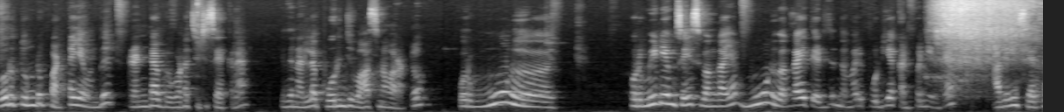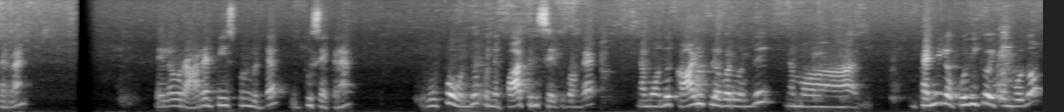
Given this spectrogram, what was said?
ஒரு துண்டு பட்டையை வந்து ரெண்டாக அப்படி உடச்சிட்டு சேர்க்குறேன். இது நல்லா பொரிஞ்சு வாசனை வரட்டும். ஒரு மூணு ஒரு மீடியம் சைஸ் வெங்காயம் மூணு வெங்காயத்தை எடுத்து இந்த மாதிரி பொடியாக கட் பண்ணியிருக்கேன். அதையும் சேர்த்துட்றேன் இதில் ஒரு அரை டீஸ்பூன் கிட்ட உப்பு சேர்க்குறேன். உப்பை வந்து கொஞ்சம் பார்த்துட்டு சேர்த்துக்கோங்க. நம்ம வந்து காலிஃப்ளவர் வந்து நம்ம தண்ணியில் கொதிக்க வைக்கும் போதும்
